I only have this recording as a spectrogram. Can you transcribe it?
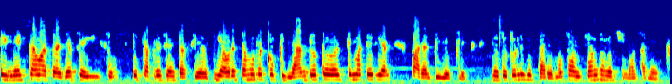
En esta batalla se hizo esta presentación y ahora estamos recopilando todo este material para el videoclip. Nosotros les estaremos avisando nuestro lanzamiento.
